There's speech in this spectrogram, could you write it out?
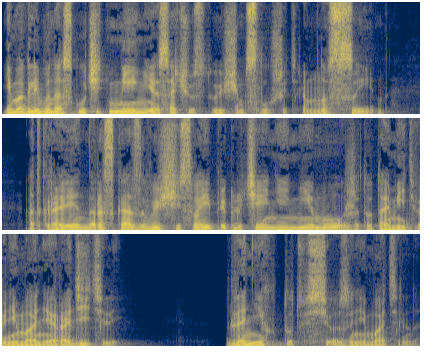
и могли бы наскучить менее сочувствующим слушателям, но сын, откровенно рассказывающий свои приключения, не может утомить внимание родителей. Для них тут все занимательно.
